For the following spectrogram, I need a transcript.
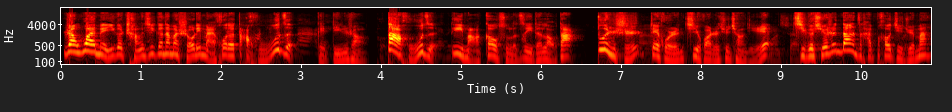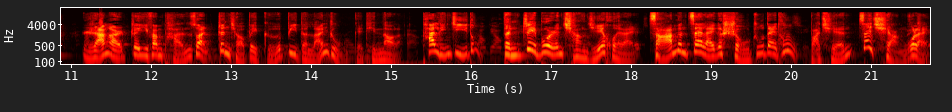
让外面一个长期跟他们手里买货的大胡子给盯上了。大胡子立马告诉了自己的老大。顿时，这伙人计划着去抢劫，几个学生蛋子还不好解决吗？然而，这一番盘算正巧被隔壁的男主给听到了。他灵机一动，等这波人抢劫回来，咱们再来个守株待兔，把钱再抢过来，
